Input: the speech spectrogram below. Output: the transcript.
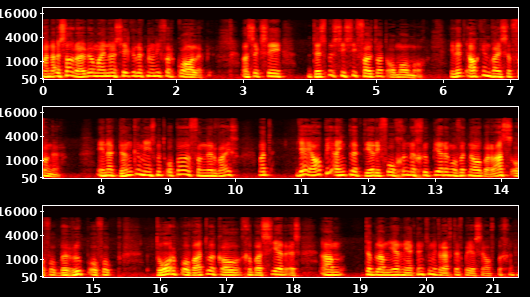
Maar nou sal Rhoda my nou sekerlik nou nie verkwalik as ek sê dis presies die fout wat almal maak. Jy weet elkeen wys 'n vinger. En ek dink 'n mens moet ophou 'n vinger wys want jy help nie eintlik deur die volgende groepering of dit nou op ras of op beroep of op dorp of wat ook al gebaseer is. Um te blameer nie. Ek dink jy moet regtig by jouself begin.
